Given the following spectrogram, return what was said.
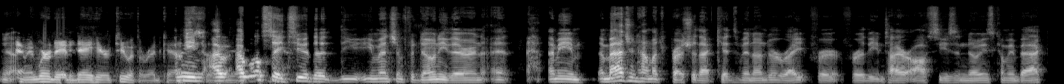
Yeah. I mean, we're day to day here too at the Redcast. I mean, so, I, yeah. I will say too that the, you mentioned Fidone there, and, and I mean, imagine how much pressure that kid's been under, right, for for the entire offseason, knowing he's coming back.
